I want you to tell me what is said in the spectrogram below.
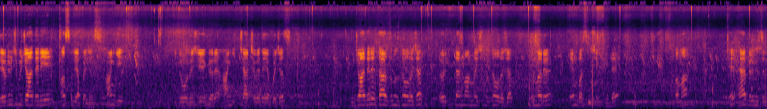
devrimci mücadeleyi nasıl yapacağız? Hangi ideolojiye göre, hangi çerçevede yapacağız? Mücadele tarzımız ne olacak? Örgütlenme anlayışımız ne olacak? Bunları en basit şekilde ama he- her birimizin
